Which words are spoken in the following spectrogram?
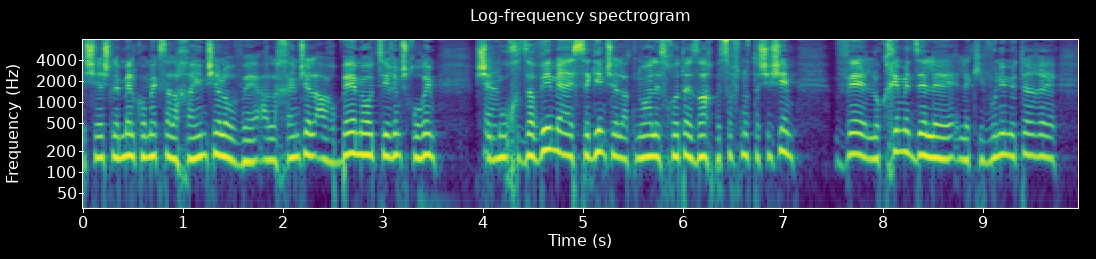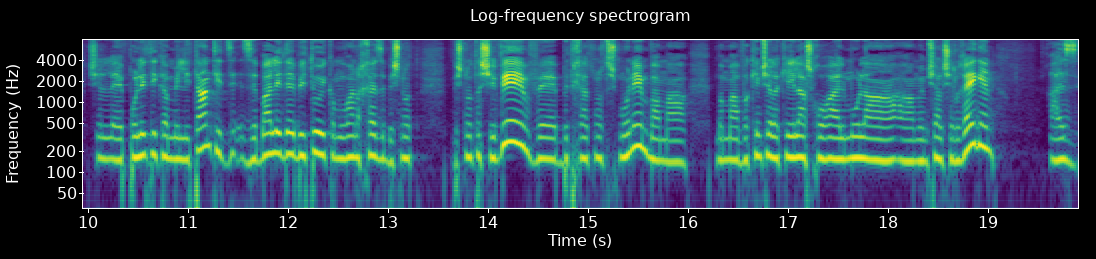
שיש למלקום אקס על החיים שלו ועל החיים של הרבה מאוד צעירים שחורים, כן. שמאוכזבים מההישגים של התנועה לזכויות האזרח בסוף שנות ה-60, ולוקחים את זה לכיוונים יותר אה, של אה, פוליטיקה מיליטנטית, זה, זה בא לידי ביטוי כמובן אחרי זה בשנות, בשנות ה-70 ובתחילת שנות ה-80, במאבקים של הקהילה השחורה אל מול הממשל של רייגן. אז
